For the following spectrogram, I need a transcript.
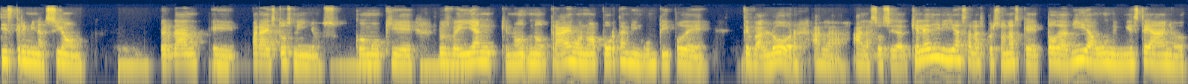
discriminación, ¿verdad? Eh, para estos niños, como que los veían que no, no traen o no aportan ningún tipo de, de valor a la, a la, sociedad. ¿Qué le dirías a las personas que todavía aún en este año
